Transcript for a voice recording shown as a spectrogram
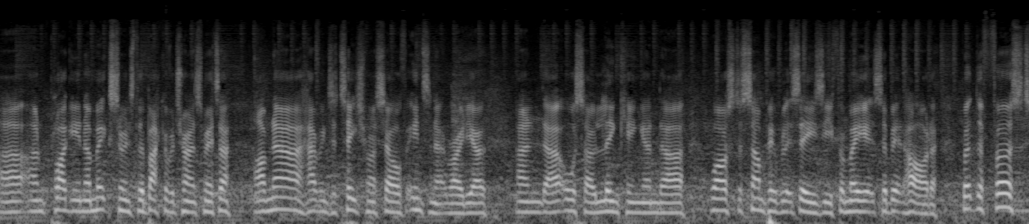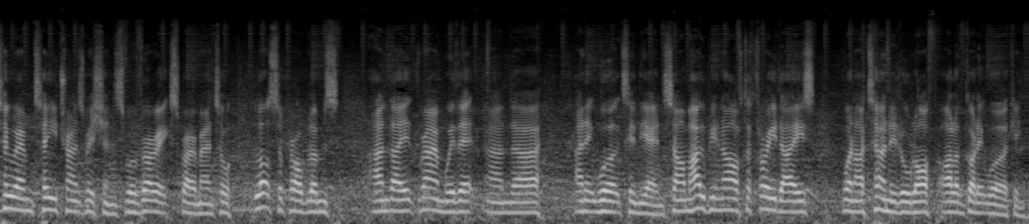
uh, and plugging a mixer into the back of a transmitter. I'm now having to teach myself internet radio and uh, also linking. And uh, whilst to some people it's easy, for me it's a bit harder. But the first 2MT transmissions were very experimental, lots of problems, and they ran with it and uh, and it worked in the end. So I'm hoping after three days, when I turn it all off, I'll have got it working.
